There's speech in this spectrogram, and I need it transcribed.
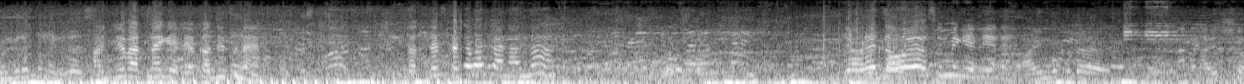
मंदिरात पण नाही? अजिबात नाही गेले कधीच नाही. सत्तेच कशावर जाणार ना? एवढ्या जवळ असून मी गेली नाही लाईन बघ कुठं आयुष्य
